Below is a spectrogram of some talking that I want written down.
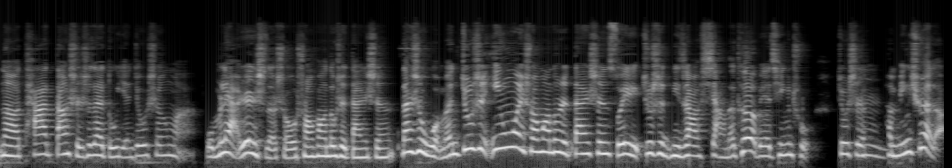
那他当时是在读研究生嘛？我们俩认识的时候，双方都是单身。但是我们就是因为双方都是单身，所以就是你知道想的特别清楚，就是很明确的，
